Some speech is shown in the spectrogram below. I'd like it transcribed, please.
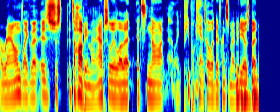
around like that it's just it's a hobby of mine. I absolutely love it. It's not like people can't tell the difference in my videos but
